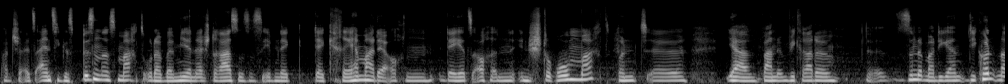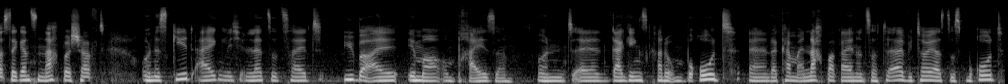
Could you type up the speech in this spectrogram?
praktisch als einziges Business macht oder bei mir in der Straße ist es eben der, der Krämer, der auch ein, der jetzt auch in, in Strom macht. Und äh, ja, waren irgendwie gerade sind immer die, die Kunden aus der ganzen Nachbarschaft. Und es geht eigentlich in letzter Zeit überall immer um Preise. Und äh, da ging es gerade um Brot. Äh, da kam ein Nachbar rein und sagte, äh, wie teuer ist das Brot?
